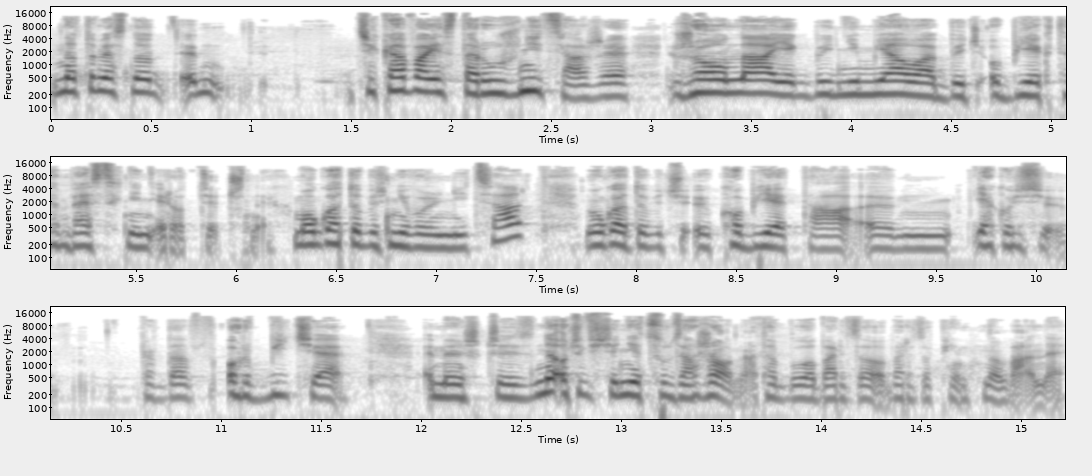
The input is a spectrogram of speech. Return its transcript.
Natomiast no, ciekawa jest ta różnica, że żona jakby nie miała być obiektem westchnień erotycznych. Mogła to być niewolnica, mogła to być kobieta jakoś prawda, w orbicie mężczyzny. Oczywiście nie cudza żona, to było bardzo, bardzo piętnowane.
